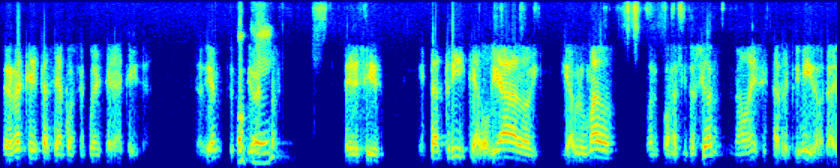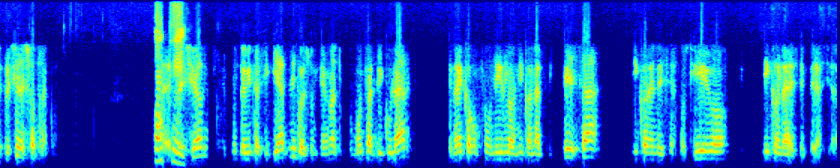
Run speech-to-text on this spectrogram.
pero no es que esta sea consecuencia de aquella. ¿Está bien? Ok. Es decir, estar triste, agobiado y, y abrumado por, por la situación no es estar deprimido. La depresión es otra cosa. La depresión, desde el punto de vista psiquiátrico, es un diagnóstico muy particular que no hay que confundirlo ni con la tristeza, ni con el desasosiego, ni con la desesperación.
